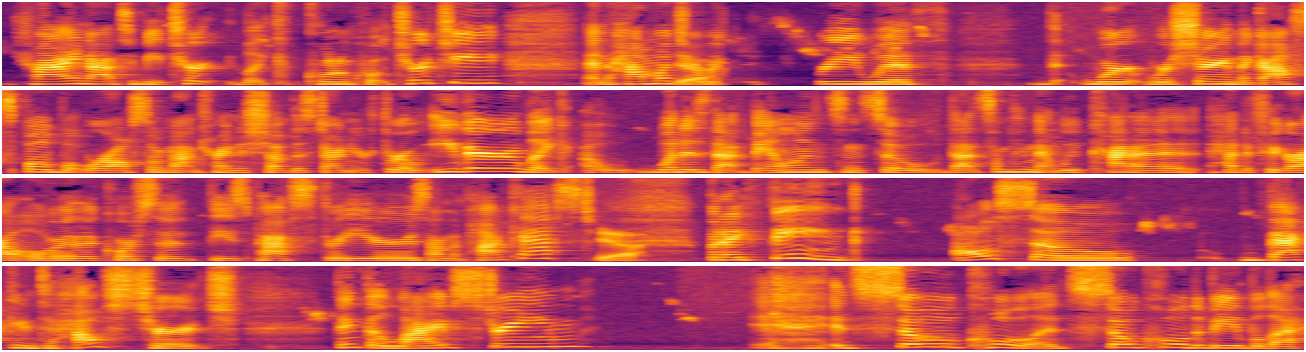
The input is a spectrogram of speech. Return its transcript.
we try not to be church like quote unquote churchy? And how much yeah. are we free with we're we're sharing the gospel but we're also not trying to shove this down your throat either? Like uh, what is that balance? And so that's something that we've kind of had to figure out over the course of these past 3 years on the podcast. Yeah. But i think also back into house church I think the live stream it's so cool. It's so cool to be able to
